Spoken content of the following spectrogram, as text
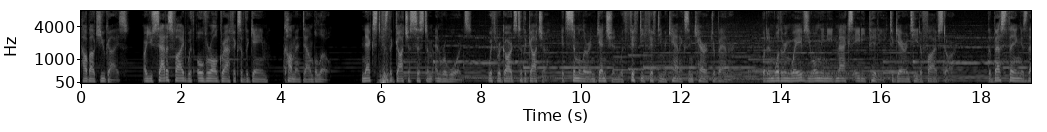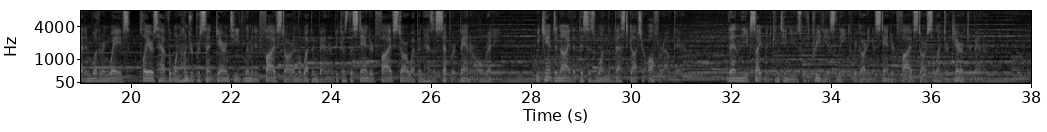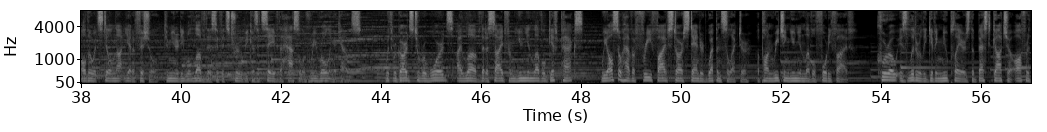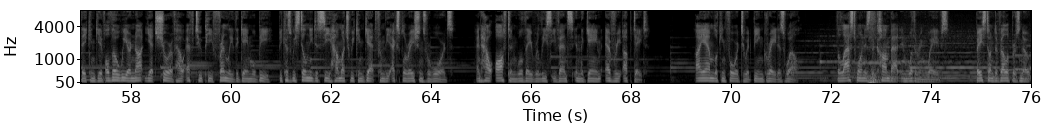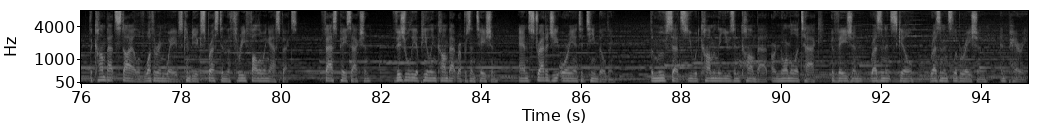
How about you guys? Are you satisfied with overall graphics of the game? Comment down below. Next is the gacha system and rewards. With regards to the gacha, it's similar in Genshin with 50-50 mechanics in Character Banner. But in Wuthering Waves you only need max 80 pity to guarantee a 5-star. The best thing is that in Wuthering Waves, players have the 100% guaranteed limited 5-star in the weapon banner because the standard 5-star weapon has a separate banner already. We can't deny that this is one the best gacha offer out there. Then the excitement continues with previous leak regarding a standard 5-star selector character banner. Although it's still not yet official, community will love this if it's true because it saved the hassle of re-rolling accounts. With regards to rewards, I love that aside from union-level gift packs, we also have a free 5-star standard weapon selector upon reaching union level 45. Kuro is literally giving new players the best gacha offer they can give although we are not yet sure of how F2P friendly the game will be because we still need to see how much we can get from the explorations rewards and how often will they release events in the game every update. I am looking forward to it being great as well. The last one is the combat in Wuthering Waves. Based on developers' note, the combat style of Wuthering Waves can be expressed in the three following aspects. Fast-paced action, visually appealing combat representation, and strategy-oriented team building. The movesets you would commonly use in combat are normal attack, evasion, resonance skill, resonance liberation, and parry.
